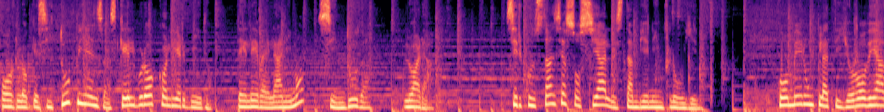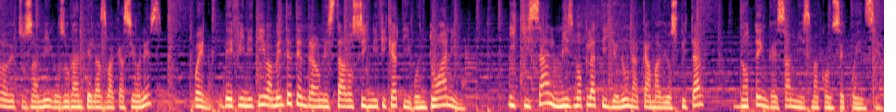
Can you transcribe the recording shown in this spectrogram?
por lo que si tú piensas que el brócoli hervido te eleva el ánimo, sin duda lo hará. Circunstancias sociales también influyen. Comer un platillo rodeado de tus amigos durante las vacaciones bueno, definitivamente tendrá un estado significativo en tu ánimo. Y quizá el mismo platillo en una cama de hospital no tenga esa misma consecuencia.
